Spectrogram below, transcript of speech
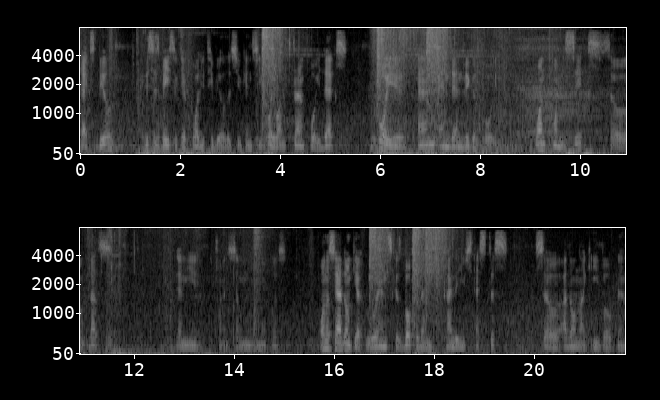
dex build this is basically a quality build as you can see. 41 strength, 40 dex, 40 N, and then vigor 40. 126, so that's... Let me try and summon one more person. Honestly, I don't care who wins, because both of them kinda use Estus. So I don't like either of them.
